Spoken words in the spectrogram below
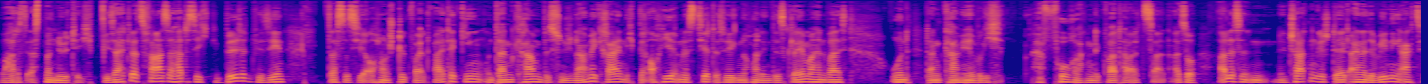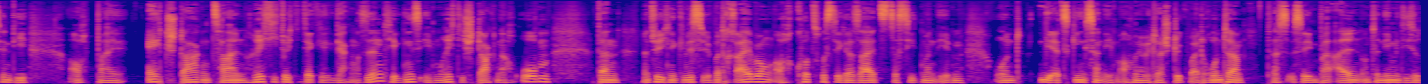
war das erstmal nötig. Die Seitwärtsphase hatte sich gebildet. Wir sehen, dass es hier auch noch ein Stück weit weiterging und dann kam ein bisschen Dynamik rein. Ich bin auch hier investiert, deswegen nochmal den Disclaimer-Hinweis und dann kam hier wirklich hervorragende Quartalszahlen. Also alles in den Schatten gestellt. Einer der wenigen Aktien, die auch bei echt starken Zahlen richtig durch die Decke gegangen sind. Hier ging es eben richtig stark nach oben. Dann natürlich eine gewisse Übertreibung, auch kurzfristigerseits, das sieht man eben. Und jetzt ging es dann eben auch wieder ein Stück weit runter. Das ist eben bei allen Unternehmen, die so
